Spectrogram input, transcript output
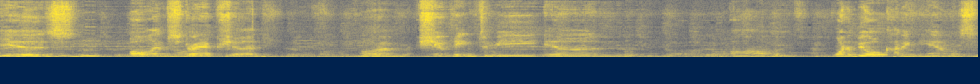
is all abstraction. I'm shooting to be in um, one of Bill Cunningham's,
